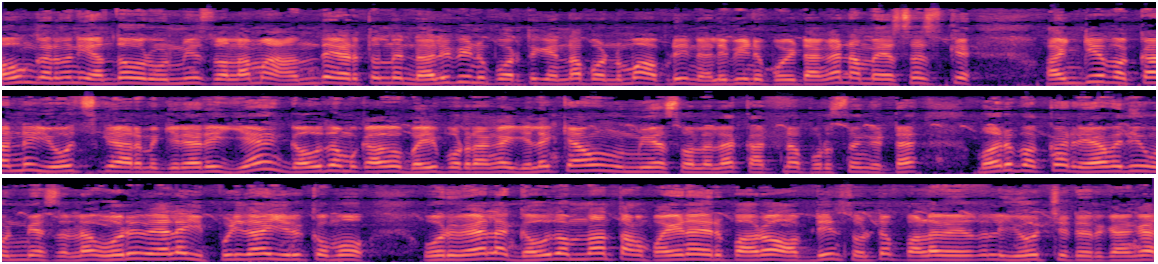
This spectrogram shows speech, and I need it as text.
அவங்க இருந்து எந்த ஒரு உண்மையும் சொல்லாமல் அந்த இடத்துல இருந்து நழுவின்னு போகிறதுக்கு என்ன பண்ணுமோ அப்படி நழுவின்னு போயிட்டாங்க. நம்ம எஸ்எஸ்கே அங்கேயே உக்காந்து யோசிக்க ஆரம்பிக்கிறாரு. ஏன் கௌதமுக்காக பயப்படுறாங்க? இலக்கியாவும் உண்மையாக சொல்லலை. கட்டின புருஷங்கிட்ட மறுபக்கம் ரேவதியும் உண்மையாக சொல்லலை. ஒருவேளை இப்படிதான் இருக்குமோ? ஒருவேளை கௌதம் தான் தான் பையனாக இருப்பாரோ? அப்படின்னு சொல்லிட்டு பல விதத்தில் யோசிச்சுட்டு இருக்காங்க.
